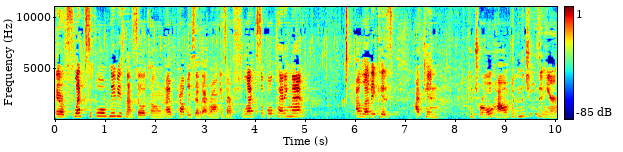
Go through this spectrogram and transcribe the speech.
they're flexible, maybe it's not silicone. I've probably said that wrong. It's our flexible cutting mat. I love it because I can control how I'm putting the cheese in here.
